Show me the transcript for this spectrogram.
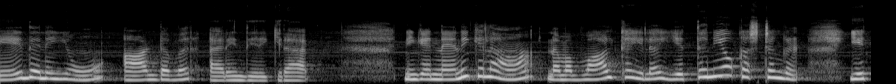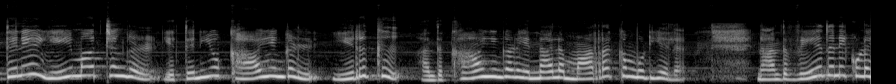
வேதனையும் ஆண்டவர் அறிந்திருக்கிறார். நீங்கள் நினைக்கலாம் நம்ம வாழ்க்கையில் எத்தனையோ கஷ்டங்கள் எத்தனையோ ஏமாற்றங்கள் எத்தனையோ காயங்கள் இருக்குது அந்த காயங்களை என்னால் மறக்க முடியலை. நான் அந்த வேதனைக்குள்ளே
